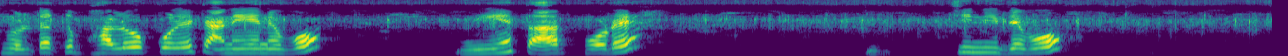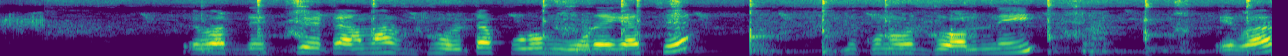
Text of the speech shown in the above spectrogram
ঝোলটাকে ভালো করে টানিয়ে নেব। নিয়ে তারপরে চিনি দেব। এবার দেখছ এটা আমার ঝোলটা পুরো মরে গেছে। যে কোনো জল নেই। এবার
